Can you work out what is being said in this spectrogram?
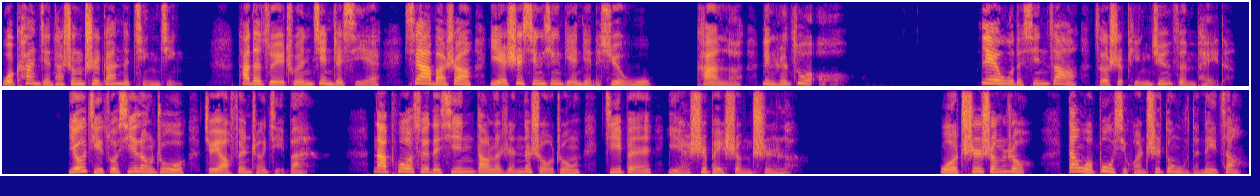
我看见他生吃肝的情景，他的嘴唇浸着血，下巴上也是星星点点的血污。看了令人作呕。猎物的心脏则是平均分配的，有几座西楞柱就要分成几半。那破碎的心到了人的手中，基本也是被生吃了。我吃生肉，但我不喜欢吃动物的内脏，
